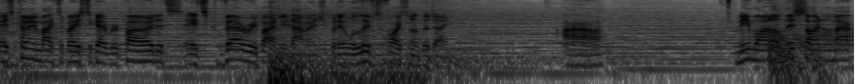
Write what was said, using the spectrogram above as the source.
it's coming back to base to get repaired. It's, it's very badly damaged, but it will live to fight another day. Uh, meanwhile, on this side of the map,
